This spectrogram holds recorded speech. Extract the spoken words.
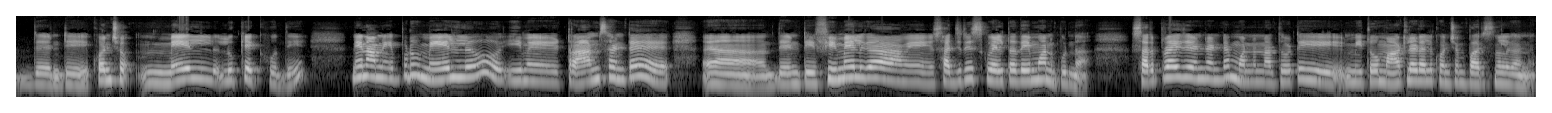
దేంటి కొంచెం మేల్ లుక్ ఎక్కువ ఉంది నేను ఆమె ఎప్పుడు మేల్ ఈమె ట్రాన్స్ అంటే దేంటి ఫీమేల్గా ఆమె సర్జరీస్కి వెళ్తుందేమో అనుకున్నా. సర్ప్రైజ్ ఏంటంటే మొన్న నాతోటి మీతో మాట్లాడాలి కొంచెం పర్సనల్గాను.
